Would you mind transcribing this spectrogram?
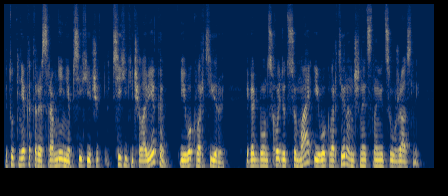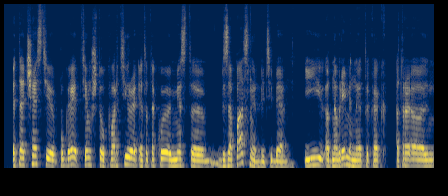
И тут некоторое сравнение психики, психики человека и его квартиры. И как бы он сходит с ума, и его квартира начинает становиться ужасной это отчасти пугает тем, что квартира это такое место безопасное для тебя, и одновременно это как отра... Э,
